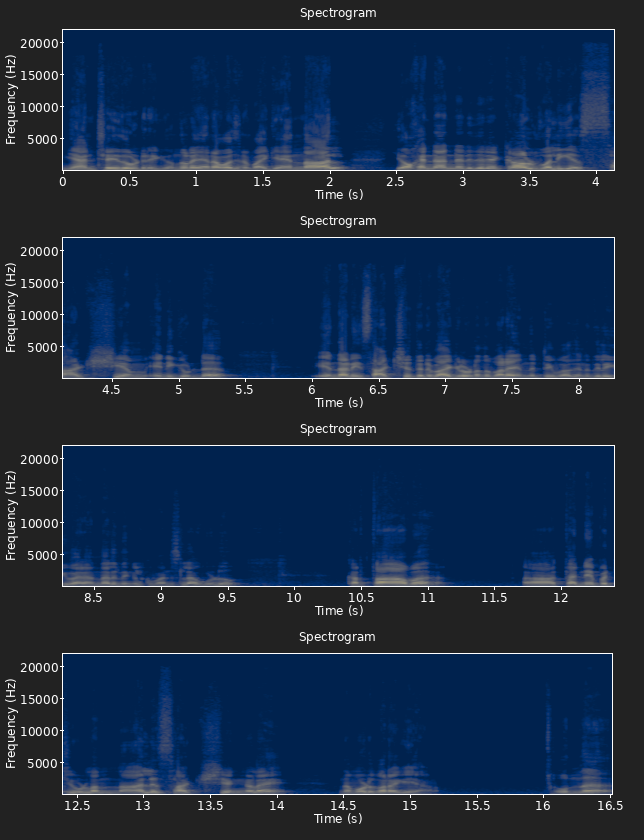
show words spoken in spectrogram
ഞാൻ ചെയ്തുകൊണ്ടിരിക്കുന്നു. ഒന്നുകൂടെ ഞാൻ ആ വചനം വായിക്കാം. എന്നാൽ യോഹന്നാനെതിരേക്കാൾ വലിയ സാക്ഷ്യം എനിക്കുണ്ട്. എന്താണ് ഈ സാക്ഷ്യത്തിന്റെ ബാക്ക്ഗ്രൗണ്ട് എന്ന് പറയാം. എന്നിട്ട് ഈ വചനത്തിലേക്ക് വരാം. എന്നാലും നിങ്ങൾക്ക് മനസ്സിലാവുള്ളൂ. കർത്താവ് തന്നെ പറ്റിയുള്ള നാല് സാക്ഷ്യങ്ങളെ നമ്മോട് പറയുകയാണ്. ഒന്ന്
